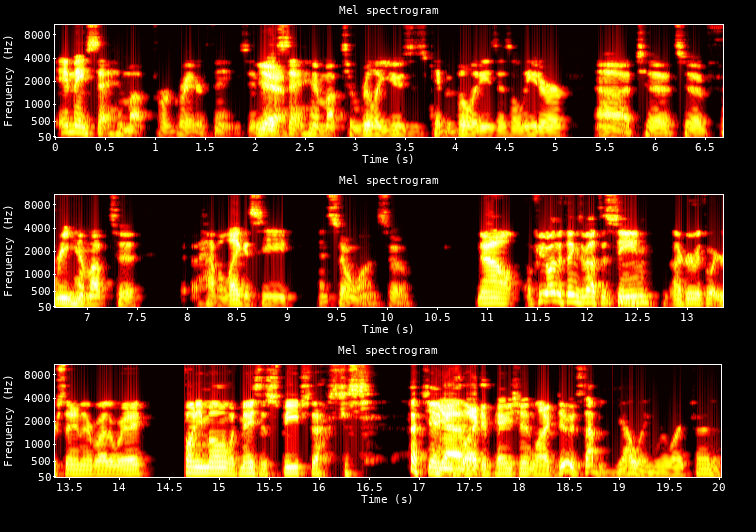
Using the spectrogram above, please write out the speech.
it may set him up for greater things. It may Yeah. set him up to really use his capabilities as a leader, uh, to to free him up to have a legacy and so on. So Now, a few other things about this scene. I agree with what you're saying there, by the way. Funny moment with Mace's speech. That was just Jaime's Yeah, like that's- impatient, like, dude, stop yelling. We're like trying to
